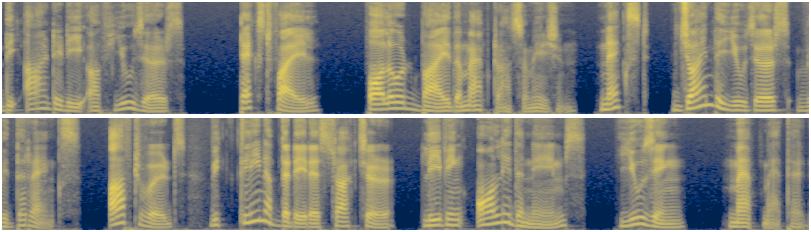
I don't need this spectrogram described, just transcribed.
the RDD of users text file followed by the map transformation. Next, join the users with the ranks. Afterwards, we clean up the data structure, leaving only the names using map method.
